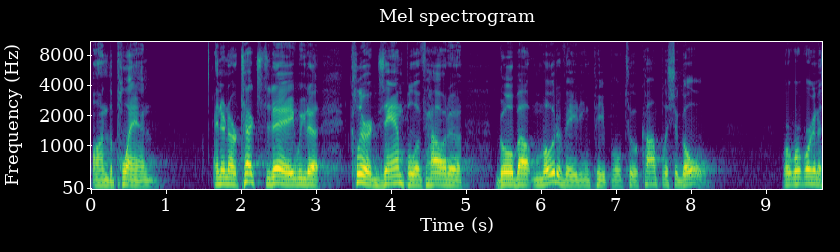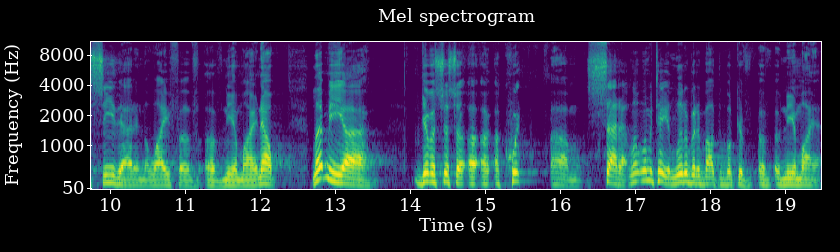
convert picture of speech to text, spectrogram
on the plan. And in our text today, we get a clear example of how to go about motivating people to accomplish a goal. We're, we're, going to see that in the life of, of Nehemiah. Now, let me uh, give us just a, a, a quick um, setup. Let, let, me tell you a little bit about the book of, of, of Nehemiah.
